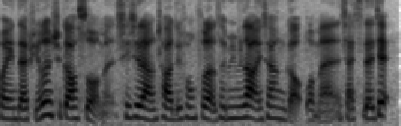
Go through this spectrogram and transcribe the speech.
欢迎在评论区告诉我们。信息量超级丰富的测评频道影像狗，我们下期再见。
